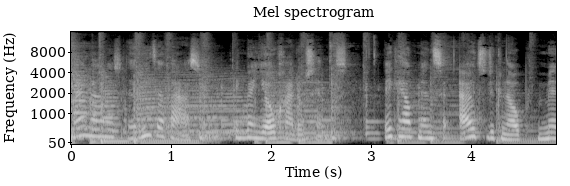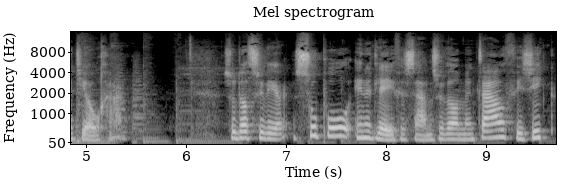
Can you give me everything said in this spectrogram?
Mijn naam is Rita Vazen. Ik ben yoga-docent. Ik help mensen uit de knoop met yoga zodat ze weer soepel in het leven staan, zowel mentaal, fysiek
